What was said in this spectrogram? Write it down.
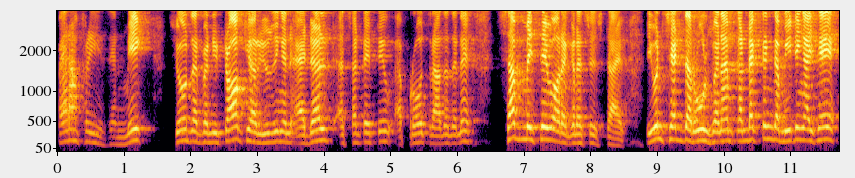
paraphrase, and make sure that when you talk, you are using an adult assertive approach rather than a submissive or aggressive style. Even set the rules. When I'm conducting the meeting, I say,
